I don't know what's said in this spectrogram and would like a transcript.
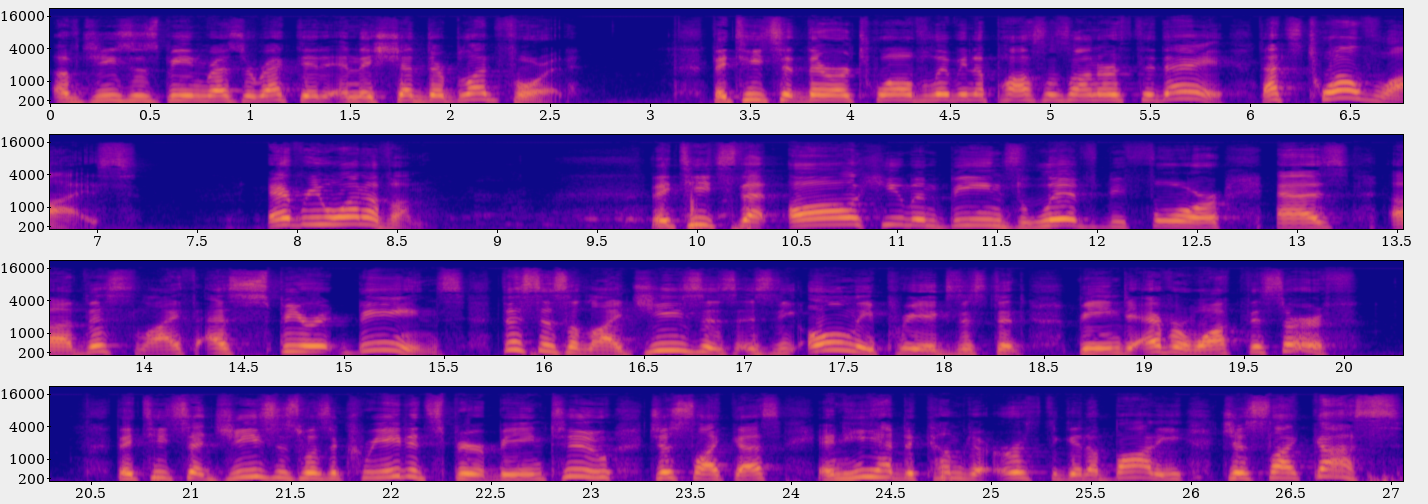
of Jesus being resurrected and they shed their blood for it. They teach that there are 12 living apostles on earth today. That's 12 lies. Every one of them. They teach that all human beings lived before as uh, this life as spirit beings. This is a lie. Jesus is the only pre existent being to ever walk this earth. They teach that Jesus was a created spirit being too, just like us, and he had to come to earth to get a body just like us.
